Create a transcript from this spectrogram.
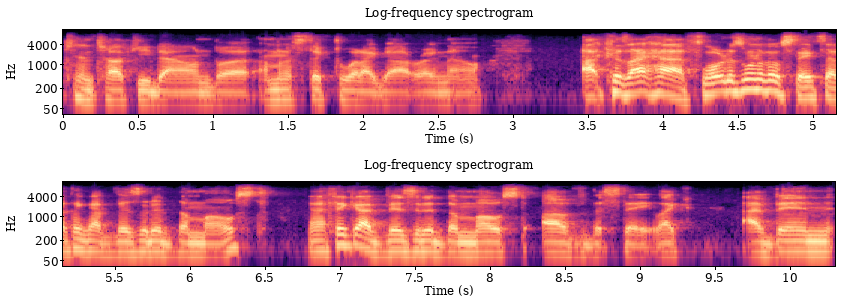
Kentucky down, but I'm gonna stick to what I got right now. Because I, have Florida is one of those states I think I've visited the most, and I think I've visited the most of the state. Like I've been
